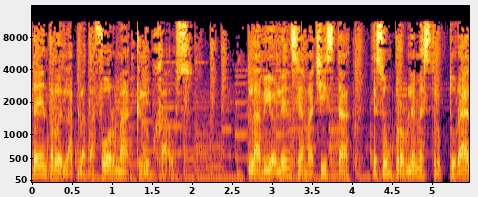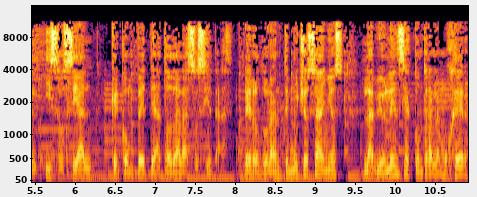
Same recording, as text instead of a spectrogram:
dentro de la plataforma Clubhouse. La violencia machista es un problema estructural y social que compete a toda la sociedad, pero durante muchos años la violencia contra la mujer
